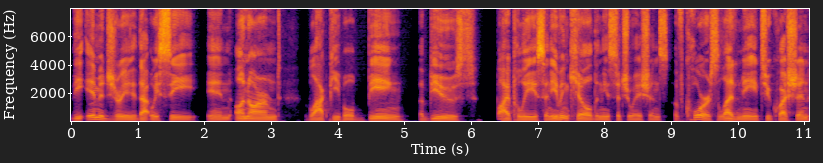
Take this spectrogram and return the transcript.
the imagery that we see in unarmed black people being abused by police and even killed in these situations, of course, led me to question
